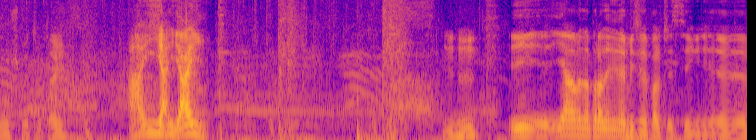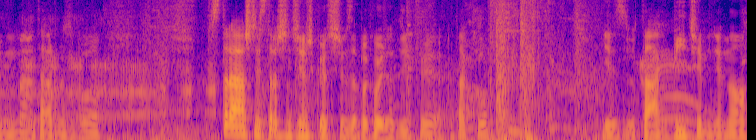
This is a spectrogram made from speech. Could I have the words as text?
Włóżmy tutaj. Ajajaj! Mhm. I ja naprawdę nienawidzę walczyć z tymi yy, bo strasznie, strasznie ciężko jest się zablokować od ich y, ataków. Jezu, tak, bijcie mnie, no.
